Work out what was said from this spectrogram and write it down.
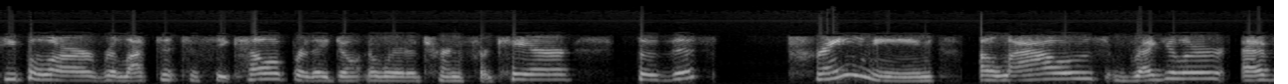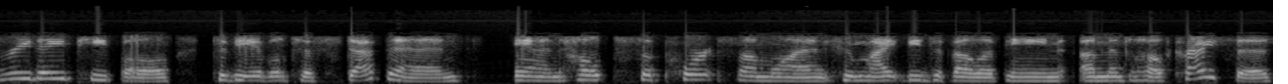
people are reluctant to seek help or they don't know where to turn for care. So this training allows regular, everyday people to be able to step in and help support someone who might be developing a mental health crisis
